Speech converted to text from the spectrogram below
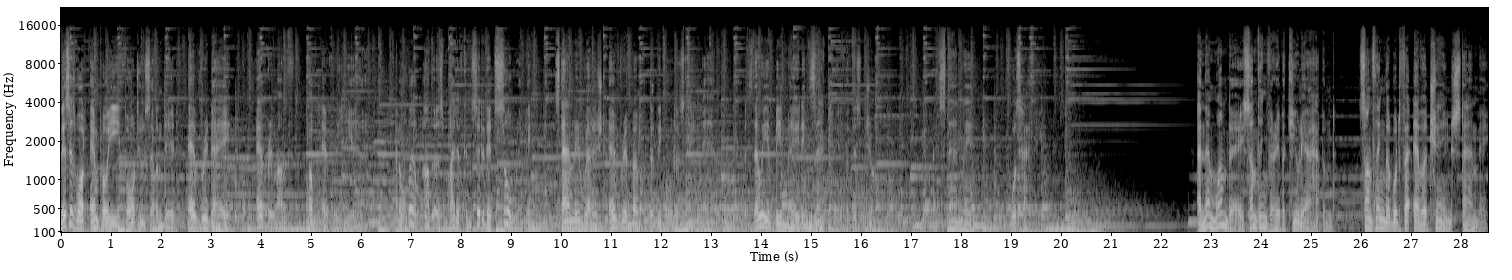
This is what employee 427 did every day of every month of every year. And although others might have considered it soul-rending, Stanley relished every moment that the orders came in, as though he had been made exactly for this job. And Stanley was happy. And then one day, something very peculiar happened. Something that would forever change Stanley.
